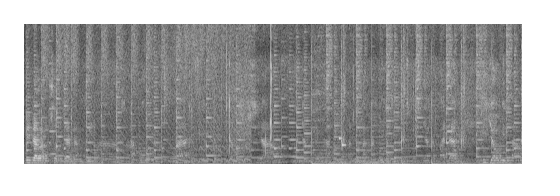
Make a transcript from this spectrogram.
di dalam surga nanti. selaku ketua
